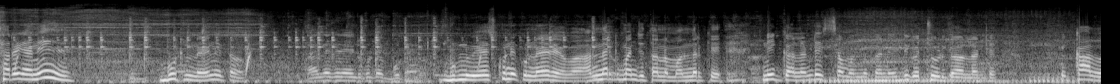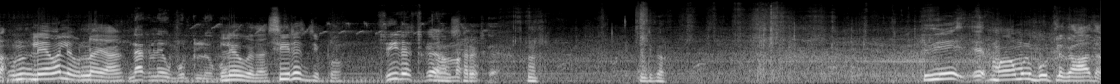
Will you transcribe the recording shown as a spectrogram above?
సరే కానీ బూట్లు ఉన్నాయి నీతో. ఇప్పుడు నువ్వు వేసుకునేకు ఉన్నాయి రేవా అందరికి మంచితనం అందరికి. నీకు కావాలంటే ఇస్తాం అందుకని. ఇదిగో చూడు కావాలంటే. కాళ్ళ లేవా లేవు? ఉన్నాయా? నాకు లేవు బుట్లు లేవు. కదా. సీరియస్ చెప్పు సీరియస్గా సరే. ఇదిగో. ఇది మామూలు బూట్లు కాదు.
